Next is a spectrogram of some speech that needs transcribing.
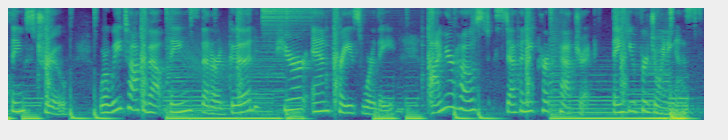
Things True, where we talk about things that are good, pure, and praiseworthy. I'm your host, Stephanie Kirkpatrick. Thank you for joining us.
